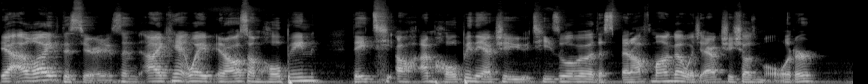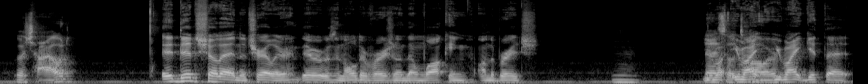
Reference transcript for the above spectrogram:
Yeah, I like this series, and I can't wait. And also, I'm hoping they. Te- oh, I'm hoping they actually tease a little bit with the spin-off manga, which actually shows them older, with a child. It did show that in the trailer. There was an older version of them walking on the bridge. Mm. You, That's might, so you might you might get that.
